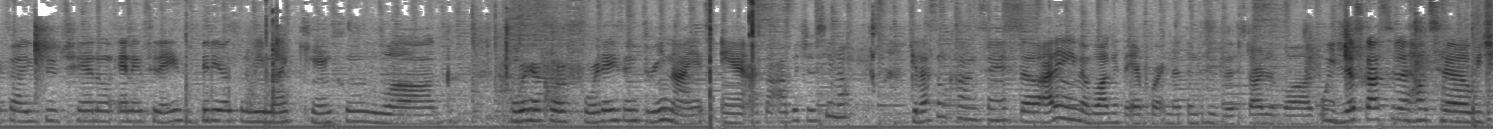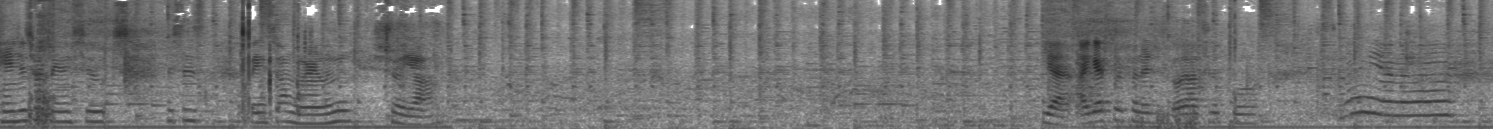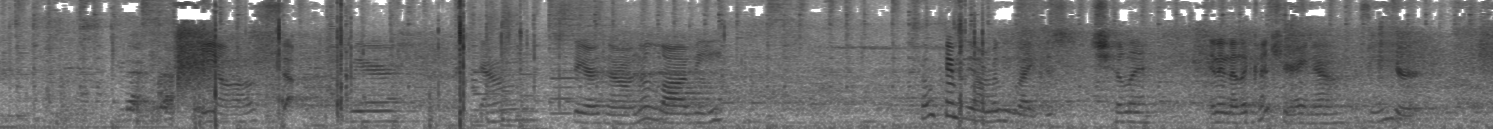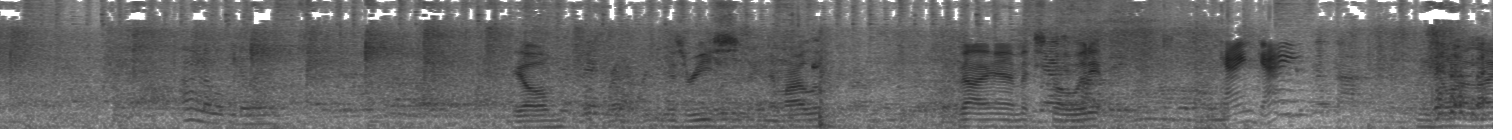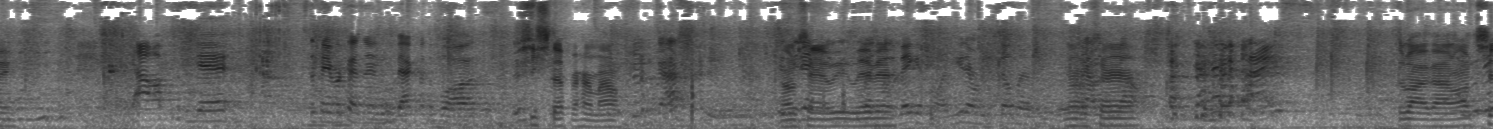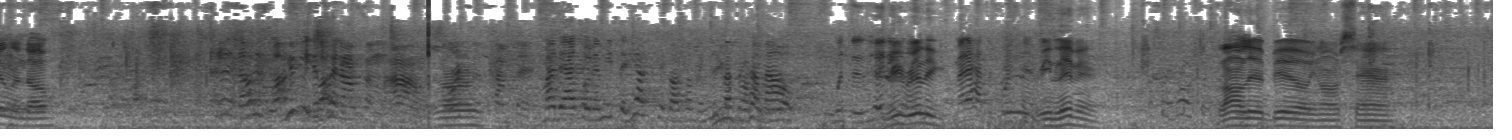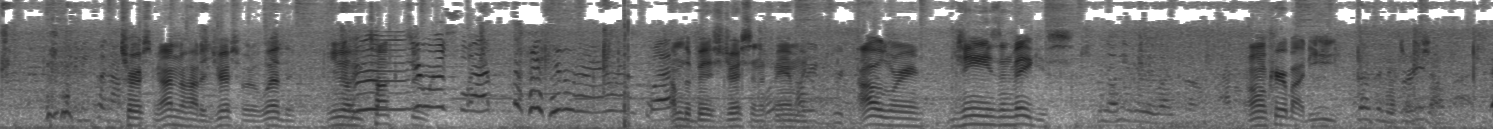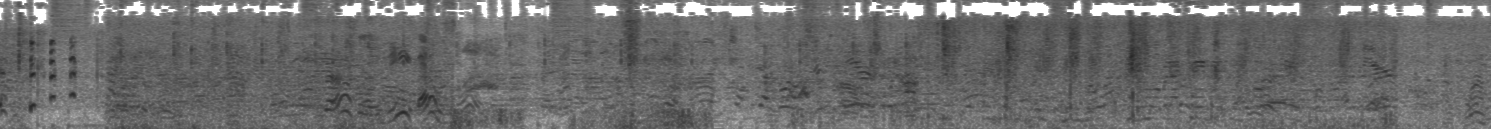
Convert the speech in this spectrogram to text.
back to our YouTube channel. And in today's video is gonna be my Cancun vlog. We're here for four days and three nights, and I thought I would just, you know, get us some content. So I didn't even vlog at the airport, nothing. This is the start of the vlog. We just got to the hotel. We changed into our bathing suits. This is bathing suit I'm wearing. Let me show y'all. Yeah, I guess we're gonna just go down to the pool. Hey y'all, so we're downstairs now in the lobby. So can't believe I'm really like just chilling in another country right now. It's weird. I don't know what we're doing. Yo, it's Reese and Marla. We out here in Mexico with it. Gang, gang. Enjoying life. Y'all. The favorite cousin is back for the vlog. She's stuffing her mouth. Got you. You know what I'm saying? We living. The Vegas one. You didn't really still live. You know what I'm saying? nice. That's why I got on. I'm chilling though. You need to put on some um shorts or something. My dad told him, he said, you have to take off something. He's about to come out with the hoodie. we really, Might have to force him. we living. Long live Bill, you know what I'm saying? Trust me, I know how to dress for the weather. You know who you talking You to. you. I'm the best dressed in the family. I was wearing jeans in Vegas. No, he really was though. I don't care about the heat. Is great outside. That was a little deep. That was fun. Every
